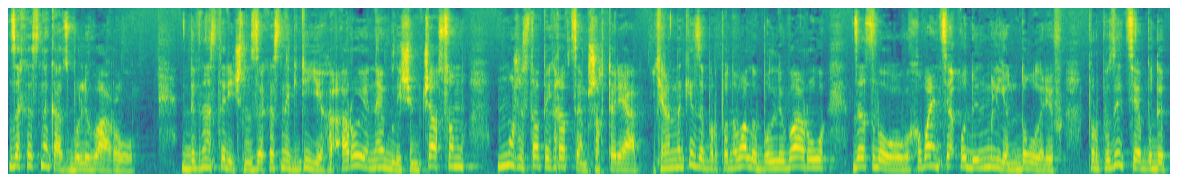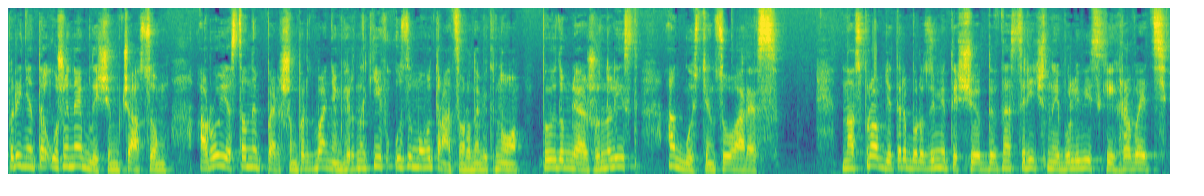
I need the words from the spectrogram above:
захисника з Болівару. 19-річний захисник Дієга Ароя найближчим часом може стати гравцем Шахтаря. Гірники запропонували Болівару за свого вихованця 1 мільйон доларів. Пропозиція буде прийнята уже найближчим часом. Ароя стане першим придбанням гірників у зимове трансферне вікно. Повідомляє журналіст Агустін Суарес. Насправді треба розуміти, що 19-річний болівійський гравець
